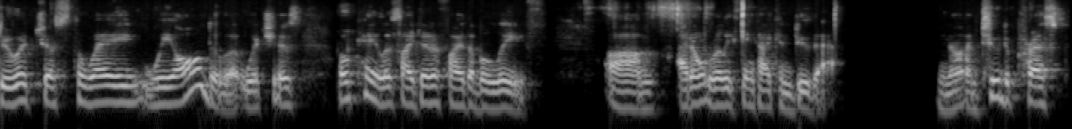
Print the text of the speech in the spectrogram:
do it just the way we all do it, which is okay, let's identify the belief. Um, I don't really think I can do that. You know, I'm too depressed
